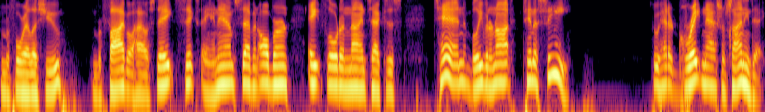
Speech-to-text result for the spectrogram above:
number four LSU, number five Ohio State, six A&M, seven Auburn, eight Florida, nine Texas, ten, believe it or not, Tennessee, who had a great national signing day,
